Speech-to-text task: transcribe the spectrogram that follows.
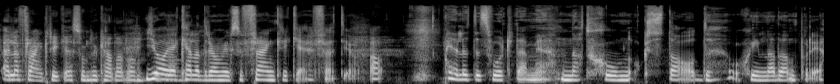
Eller Frankrike som du kallar dem. Ja, jag kallade dem också Frankrike för att jag, ja, jag har lite svårt det där med nation och stad och skillnaden på det.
